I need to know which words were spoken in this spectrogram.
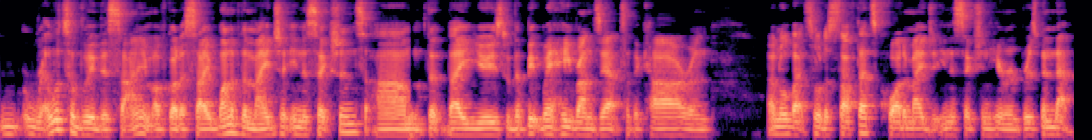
relatively the same. I've got to say, one of the major intersections um, that they use with the bit where he runs out to the car and and all that sort of stuff. That's quite a major intersection here in Brisbane. That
